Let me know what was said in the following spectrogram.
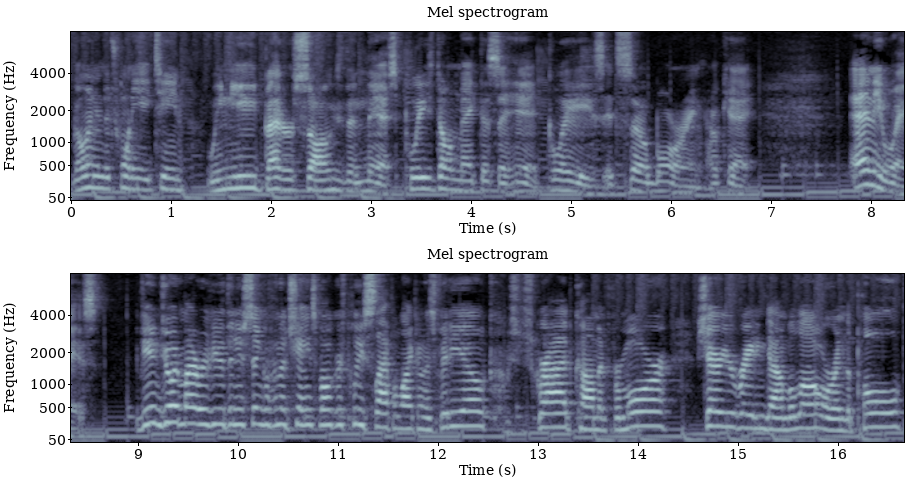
Going into 2018, we need better songs than this. Please don't make this a hit. Please. It's so boring. Okay. Anyways, if you enjoyed my review of the new single from the Chainsmokers, please slap a like on this video, subscribe, comment for more, share your rating down below or in the poll,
